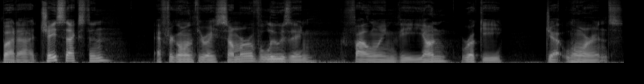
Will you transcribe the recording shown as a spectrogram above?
But uh, chase sexton after going through a summer of losing following the young rookie jett lawrence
